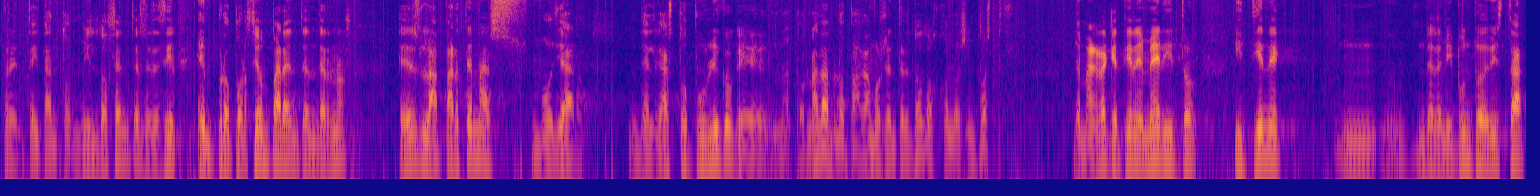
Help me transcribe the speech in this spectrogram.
treinta y tantos mil docentes, es decir, en proporción para entendernos, es la parte más mollar del gasto público que no es por nada, lo pagamos entre todos con los impuestos. De manera que tiene mérito y tiene, mm, desde mi punto de vista,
